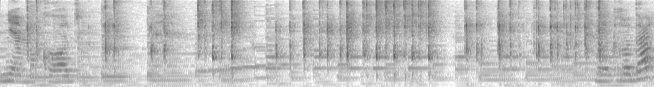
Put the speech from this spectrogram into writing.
nie ma kod. Nagroda?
